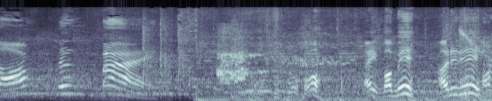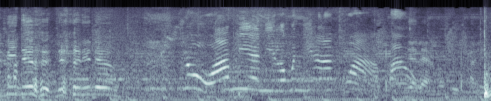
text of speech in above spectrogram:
2 1 ไปโอ้โหเฮ้ยบอบบี้ เอาดีบ๊อบบี้ดื้อดื้อนิดนึงหนูว่ามีอันนี้แล้วมันยากกว่าเปล่านี่แหละมันคือชาเ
